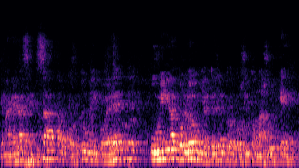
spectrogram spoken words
de manera sensata, oportuna y coherente unir a Colombia, que es el propósito más urgente,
